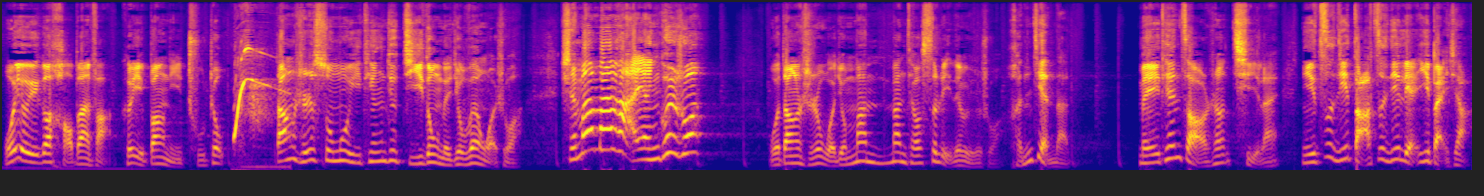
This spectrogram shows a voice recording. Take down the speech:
我有一个好办法可以帮你除皱。”当时苏木一听就激动的就问我说：“什么办法呀？你快说！”我当时我就慢慢条斯理的我就说：“很简单，每天早上起来你自己打自己脸一百下。”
